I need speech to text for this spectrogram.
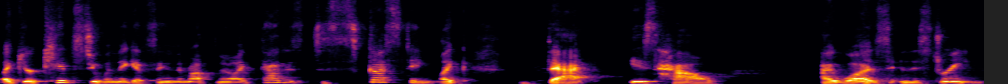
like your kids do when they get something in their mouth and they're like, that is disgusting. Like that is how I was in this dream.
